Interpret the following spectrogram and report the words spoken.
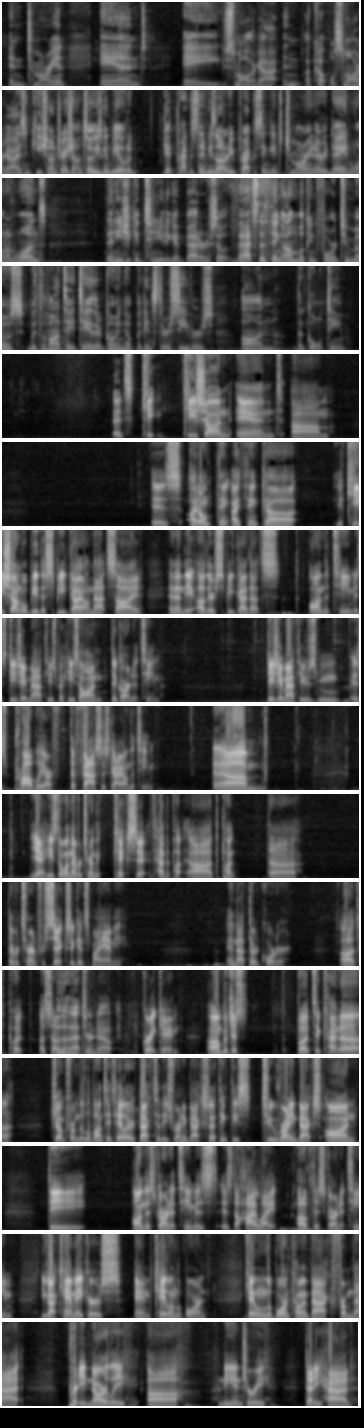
in Tamorrion, and – a smaller guy and a couple smaller guys in Keyshawn Trayshawn. So he's going to be able to get practice. And if he's not already practicing against Tamorrion every day in one on ones, then he should continue to get better. So that's the thing I'm looking forward to most with Levonta Taylor going up against the receivers on the gold team. It's Key- Keyshawn and um, is I don't think I think uh, Keyshawn will be the speed guy on that side and then the other speed guy that's on the team is DJ Matthews, but he's on the Garnet team. DJ Matthews is probably our the fastest guy on the team. Um, yeah, he's the one that returned the kick six, had the uh, the punt the the return for six against Miami in that third quarter uh, to put us up. Oh, that turned out great game. Um, but just but to kind of jump from the Levonta Taylor back to these running backs. So I think these two running backs on the on this Garnet team is is the highlight of this Garnet team. You got Cam Akers and Khalan Laborn. Khalan Laborn coming back from that pretty gnarly uh, knee injury that he had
